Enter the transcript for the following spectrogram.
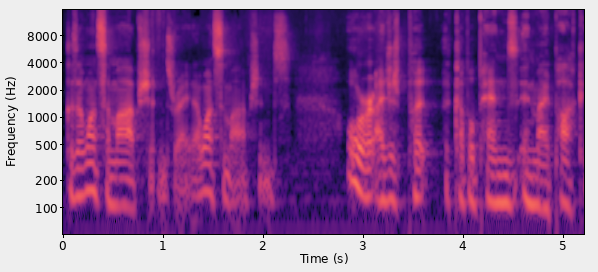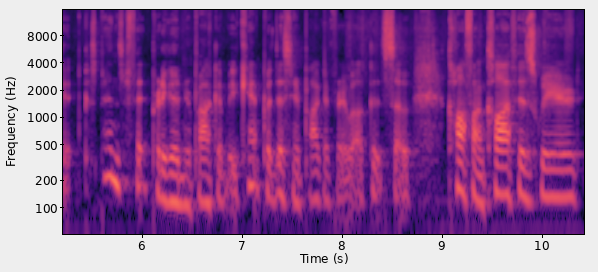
because I want some options, right? I want some options. Or I just put a couple pens in my pocket, because pens fit pretty good in your pocket, but you can't put this in your pocket very well, because so cloth on cloth is weird,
